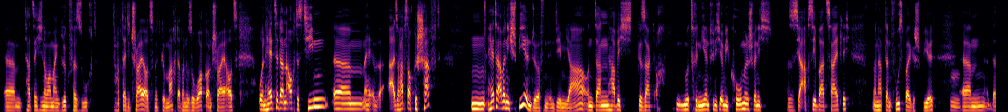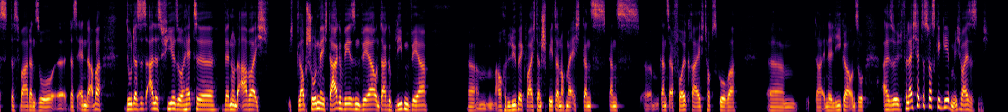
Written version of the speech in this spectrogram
ähm, tatsächlich noch mal mein Glück versucht habe da die Tryouts mitgemacht, aber nur so Walk-on-Tryouts und hätte dann auch das Team, ähm, also habe es auch geschafft, hm, hätte aber nicht spielen dürfen in dem Jahr und dann habe ich gesagt, ach, nur trainieren finde ich irgendwie komisch, wenn ich also es ist ja absehbar zeitlich und habe dann Fußball gespielt. Mhm. Ähm, das, das war dann so äh, das Ende. Aber du, das ist alles viel so hätte, wenn und aber. Ich, ich glaube schon, wenn ich da gewesen wäre und da geblieben wäre, ähm, auch in Lübeck war ich dann später noch mal echt ganz, ganz, ähm, ganz erfolgreich, Topscorer ähm, da in der Liga und so. Also vielleicht hätte es was gegeben, ich weiß es nicht.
